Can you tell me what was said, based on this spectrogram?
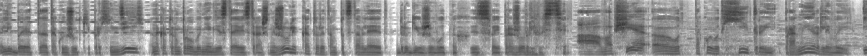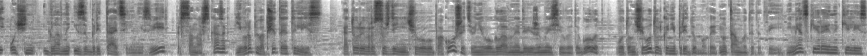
Либо это такой жуткий прохиндей, на котором пробы негде ставить, страшный жулик, который там подставляет других животных из-за своей прожорливости. А вообще, э, вот такой вот хитрый, пронырливый и очень, главное, изобретательный зверь, персонаж сказок, в Европе вообще-то это лис который в рассуждении чего бы покушать, у него главная движимая сила – это голод, вот он чего только не придумывает. Ну, там вот этот и немецкий Рейн Келис,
